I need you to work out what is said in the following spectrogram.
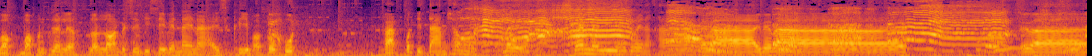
บอกบอกเพื่อนๆเลยร้อนๆไปซื้อที่เซเว่นได้นะ ไอศครีม octopus ฝากกดติดตามช่องเลย family ให้ด้วยนะคะบ๊ายบายบ๊ายบายบ๊ายบาย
